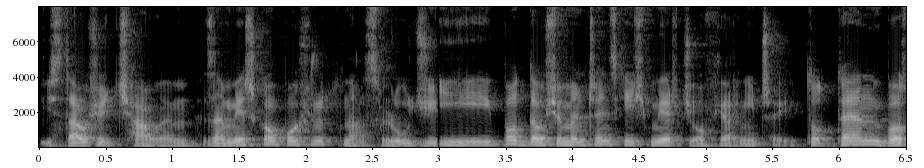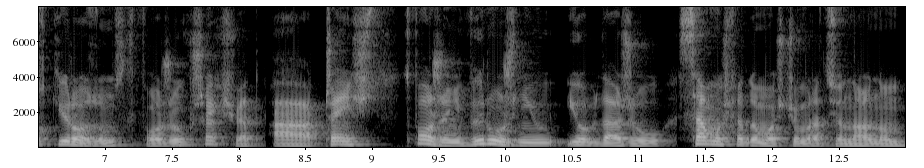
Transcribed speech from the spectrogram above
i stał się ciałem, zamieszkał pośród nas, ludzi, i poddał się męczeńskiej śmierci ofiarniczej. To ten boski rozum stworzył wszechświat, a część stworzeń wyróżnił i obdarzył samoświadomością racjonalną,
